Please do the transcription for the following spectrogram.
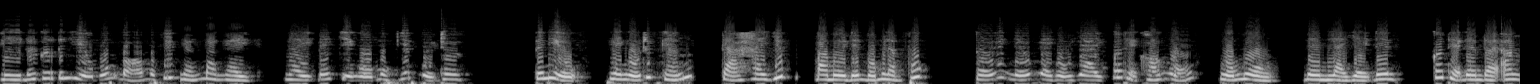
Thì nó có tín hiệu muốn bỏ một giấc ngắn ba ngày, ngày bé chỉ ngủ một giấc buổi trưa. Tín hiệu, ngày ngủ rất ngắn, cả hai giấc 30 đến 45 phút. Tối nếu ngày ngủ dài có thể khó ngủ, ngủ muộn, đêm lại dậy đêm, có thể đêm đòi ăn,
